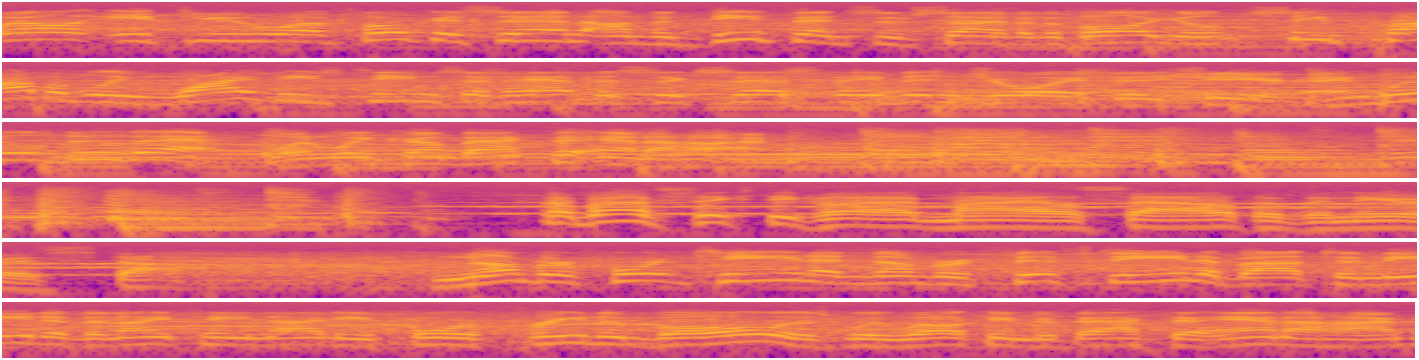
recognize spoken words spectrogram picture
Well, if you uh, focus in on the defensive side of the ball, you'll see probably why these teams have had the success they've enjoyed this year. And we'll do that when we come back to Anaheim. About 65 miles south of the nearest stop. Number 14 and number 15 about to meet at the 1994 Freedom Bowl as we welcome you back to Anaheim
